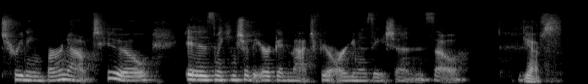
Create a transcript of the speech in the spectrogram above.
treating burnout too, is making sure that you're a good match for your organization. So, yes.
